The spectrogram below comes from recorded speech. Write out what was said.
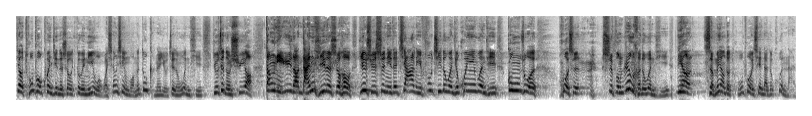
要突破困境的时候，各位你我，我相信我们都可能有这种问题，有这种需要。当你遇到难题的时候，也许是你的家里夫妻的问题、婚姻问题、工作，或是侍奉任何的问题，你要怎么样的突破现在的困难？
